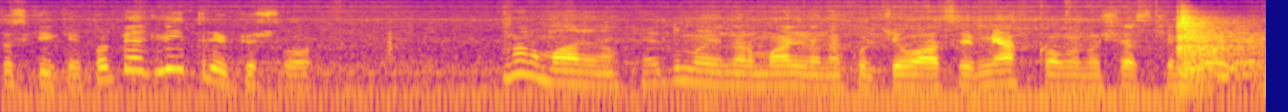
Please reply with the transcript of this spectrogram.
Це скільки? По 5 літрів пішло. Нормально. Я думаю, нормально на культивацію. Мягко воно зараз тим більше.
